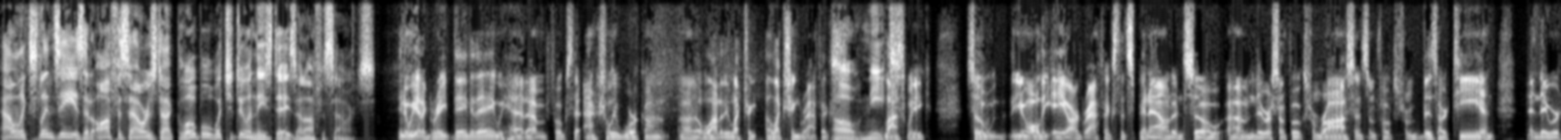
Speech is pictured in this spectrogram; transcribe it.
Alex Lindsay is at officehours.global. What you doing these days on office hours? You know, we had a great day today. We had um, folks that actually work on uh, a lot of the election election graphics. Oh, neat. last week. So you know all the AR graphics that spin out, and so um, there were some folks from Ross and some folks from Vizrt, and and they were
